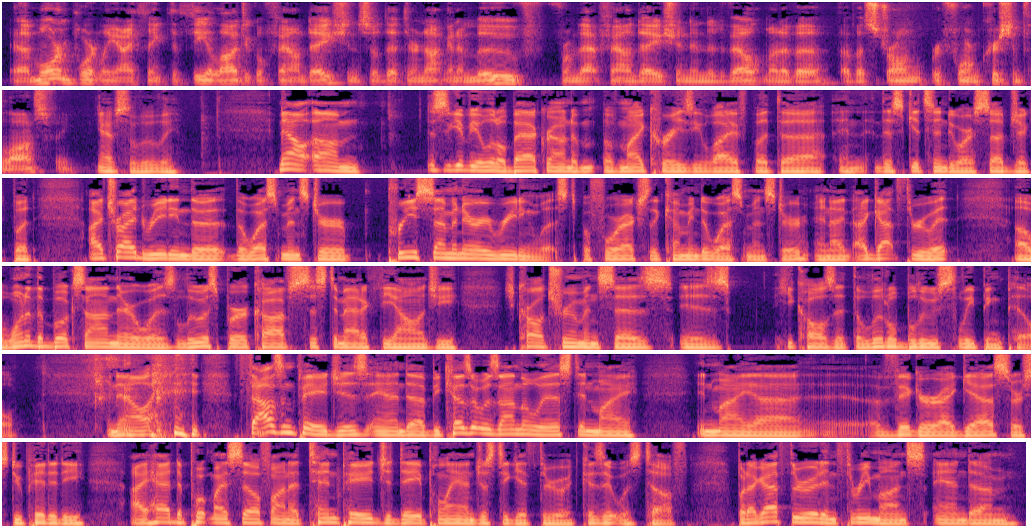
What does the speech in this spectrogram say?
uh, more importantly, I think the theological foundation, so that they're not going to move from that foundation in the development of a of a strong Reformed Christian philosophy. Absolutely. Now, um, this is to give you a little background of, of my crazy life, but uh, and this gets into our subject. But I tried reading the the Westminster pre-seminary reading list before actually coming to Westminster, and I, I got through it. Uh, one of the books on there was Louis Berkhof's Systematic Theology, which Carl Trueman says is he calls it the little blue sleeping pill. Now, thousand pages, and uh, because it was on the list in my in my uh, vigor, I guess, or stupidity, I had to put myself on a ten page a day plan just to get through it because it was tough. But I got through it in three months, and um,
